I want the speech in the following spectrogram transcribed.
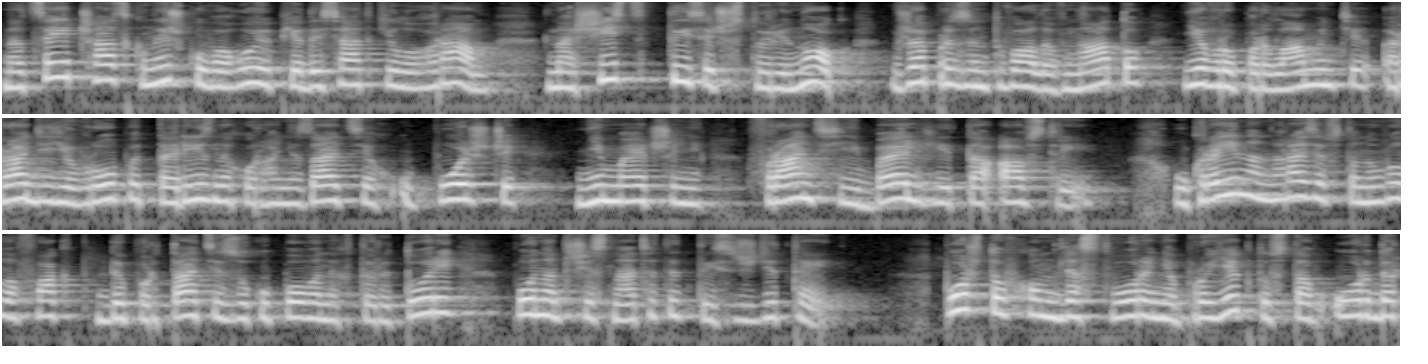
На цей час книжку вагою 50 кг на 6 тисяч сторінок вже презентували в НАТО, Європарламенті, Раді Європи та різних організаціях у Польщі, Німеччині, Франції, Бельгії та Австрії. Україна наразі встановила факт депортації з окупованих територій понад 16 тисяч дітей. Поштовхом для створення проєкту став ордер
